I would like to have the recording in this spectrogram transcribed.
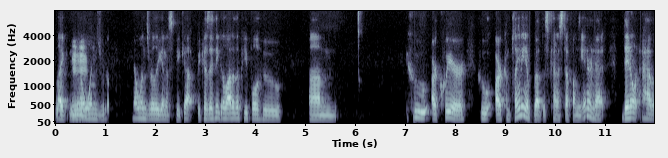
like no Mhm. one's really, no one's really going to speak up because i think a lot of the people who um who are queer who are complaining about this kind of stuff on the internet they don't have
